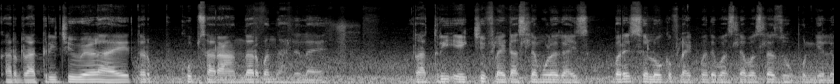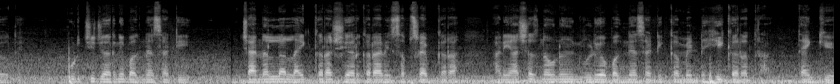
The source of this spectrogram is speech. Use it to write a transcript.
कारण रात्रीची वेळ आहे तर खूप सारा अंधार पण झालेला आहे. रात्री एकची फ्लाईट असल्यामुळे गाईज बरेचसे लोक फ्लाईटमध्ये बसल्या बसल्या झोपून गेले होते. पुढची जर्नी बघण्यासाठी चॅनलला लाईक करा शेअर करा आणि सबस्क्राईब करा. आणि अशाच नवनवीन व्हिडिओ बघण्यासाठी कमेंटही करत राहा. थँक्यू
